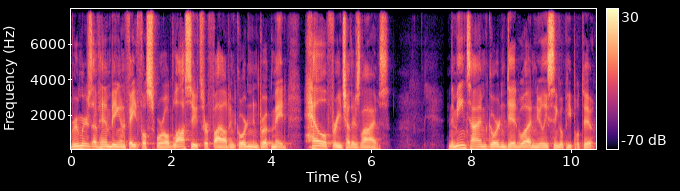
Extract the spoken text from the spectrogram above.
Rumors of him being unfaithful swirled. Lawsuits were filed, and Gordon and Brooke made hell for each other's lives. In the meantime, Gordon did what nearly single people do.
